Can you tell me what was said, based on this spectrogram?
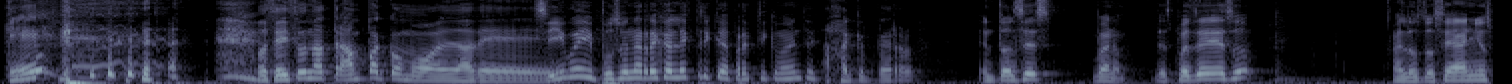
¿Qué? o sea, hizo una trampa como la de... Sí, güey, puso una reja eléctrica prácticamente. Ajá, qué perro. Entonces, bueno, después de eso, a los 12 años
